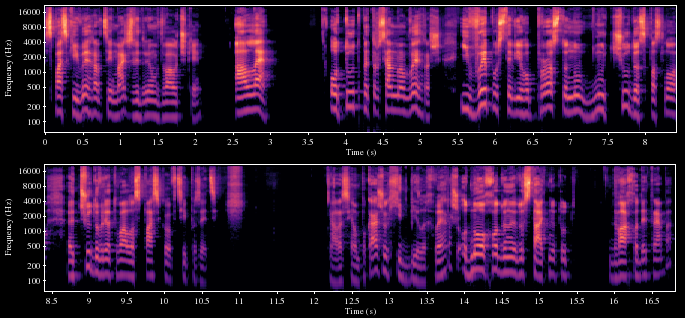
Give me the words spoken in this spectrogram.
Спаський виграв цей матч з відривом в 2 очки. Але отут Петросян мав виграш і випустив його просто ну, ну чудо спасло, е, чудо врятувало Спаського в цій позиції. Зараз я вам покажу хід білих виграш. Одного ходу недостатньо, тут два ходи треба.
